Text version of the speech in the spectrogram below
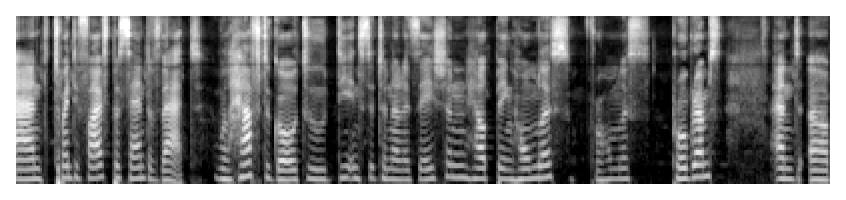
and 25% of that will have to go to deinstitutionalization, helping homeless for homeless programs and uh,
